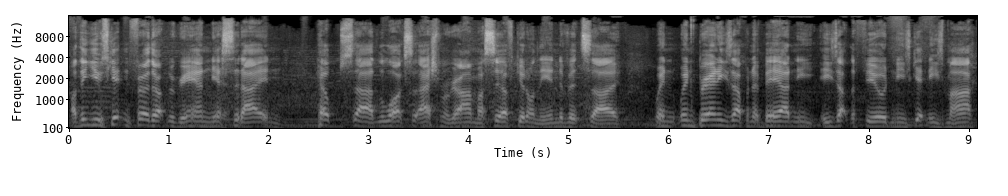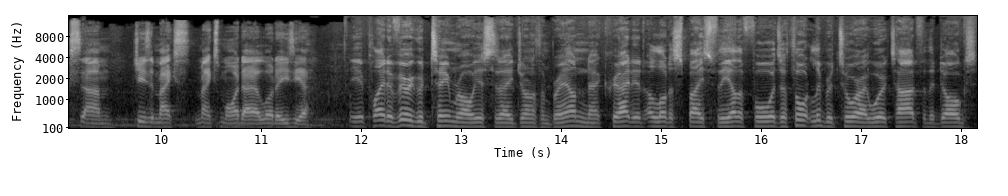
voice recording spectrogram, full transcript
I think he was getting further up the ground yesterday and helps uh, the likes of Ash McGrath and myself get on the end of it. So when, when Brownie's up and about and he, he's up the field and he's getting his marks, um, geez, it makes, makes my day a lot easier. Yeah, played a very good team role yesterday, Jonathan Brown. Uh, created a lot of space for the other forwards. I thought Liberatore worked hard for the Dogs.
